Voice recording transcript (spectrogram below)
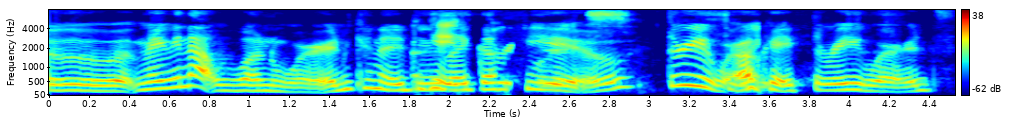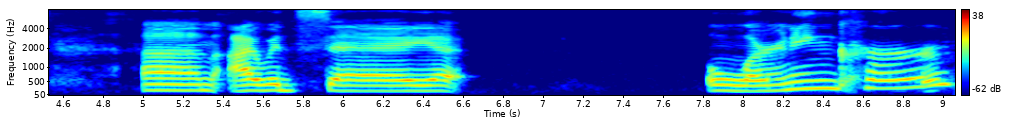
Ooh, maybe not one word. Can I do Okay, like a few? words. Three words. Three. Okay, three words. Um, I would say learning curve.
